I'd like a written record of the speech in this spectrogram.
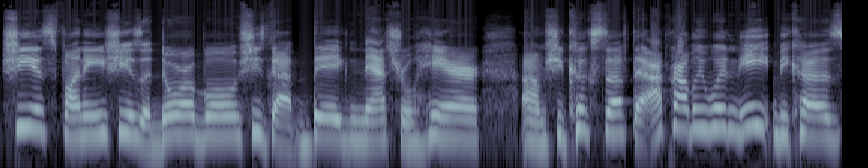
she is funny, she is adorable. She's got big natural hair. Um, she cooks stuff that I probably wouldn't eat because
